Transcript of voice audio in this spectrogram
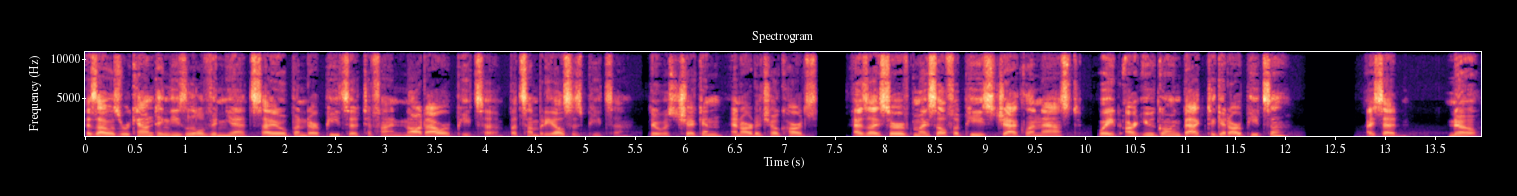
As I was recounting these little vignettes, I opened our pizza to find not our pizza, but somebody else's pizza. There was chicken and artichoke hearts. As I served myself a piece, Jacqueline asked, Wait, aren't you going back to get our pizza? I said, no.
